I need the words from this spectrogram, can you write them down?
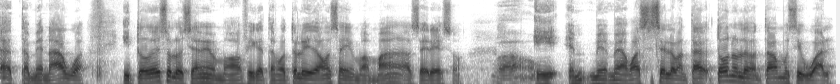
uh, también agua. Y todo eso lo hacía mi mamá fíjate nosotros le ayudamos a mi mamá a hacer eso wow. y eh, mi, mi, mamá se levantaba todos nos levantábamos igual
